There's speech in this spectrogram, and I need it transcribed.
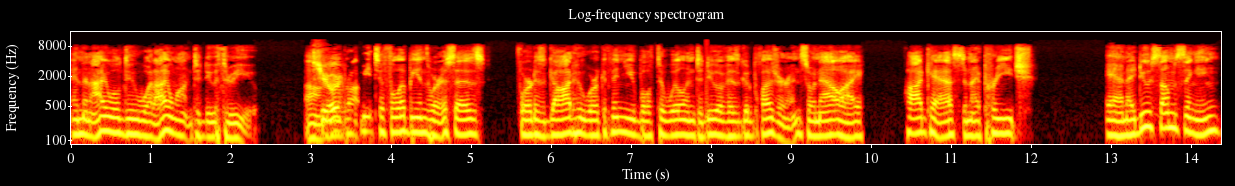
and then I will do what I want to do through you. Um, sure. brought me to Philippians where it says, for it is God who worketh in you both to will and to do of his good pleasure. And so now I podcast and I preach and I do some singing,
